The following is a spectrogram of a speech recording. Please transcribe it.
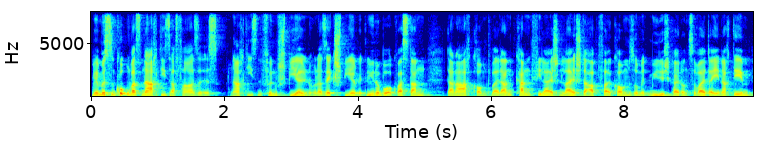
Wir müssen gucken, was nach dieser Phase ist, nach diesen fünf Spielen oder sechs Spielen mit Lüneburg, was dann danach kommt, weil dann kann vielleicht ein leichter Abfall kommen, so mit Müdigkeit und so weiter, je nachdem,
